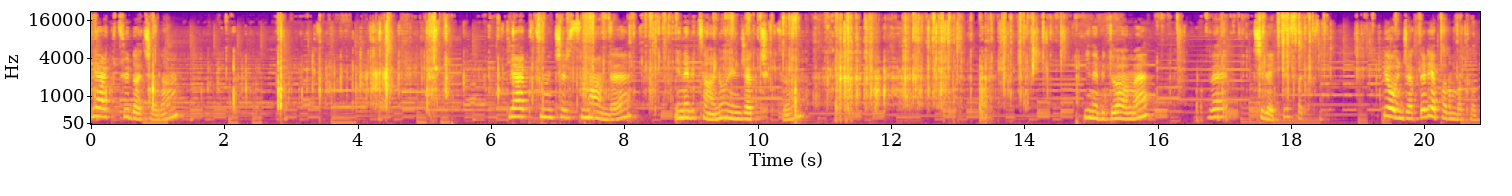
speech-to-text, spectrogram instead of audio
Diğer kutuyu da açalım. Diğer kutunun içerisinden de yine bir tane oyuncak çıktı. Yine bir dövme ve çilekli sakız. Bir oyuncakları yapalım bakalım.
